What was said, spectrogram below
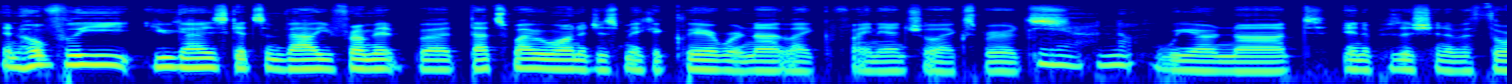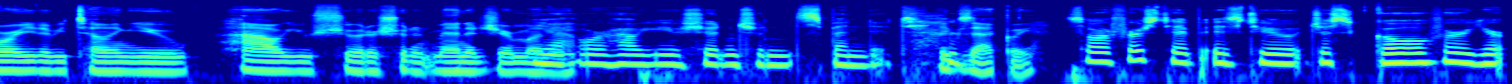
And hopefully you guys get some value from it, but that's why we want to just make it clear we're not like financial experts. Yeah, no. We are not in a position of authority to be telling you how you should or shouldn't manage your money. Yeah, or how you should and shouldn't spend it. exactly. So, our first tip is to just go over your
